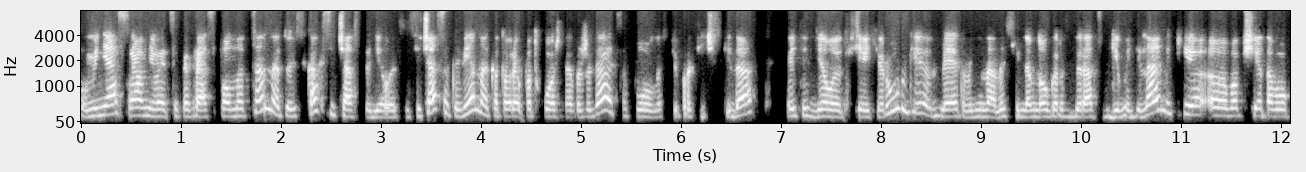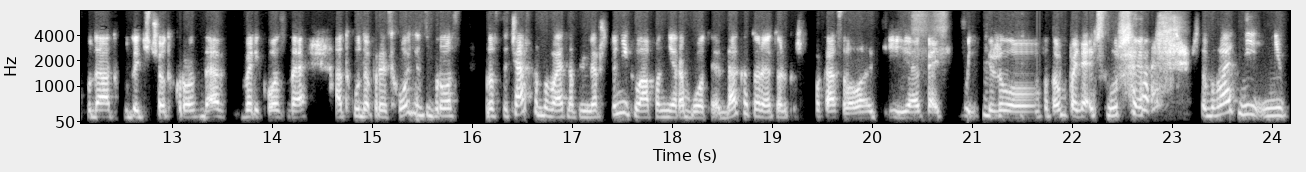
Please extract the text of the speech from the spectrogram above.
у меня сравнивается как раз полноценная, то есть как сейчас это делается? Сейчас это вена, которая подкожная выжигается полностью практически, да, эти делают все хирурги, для этого не надо сильно много разбираться в гемодинамике э, вообще того, куда, откуда течет кровь, да, варикозная, откуда происходит сброс. Просто часто бывает, например, что не клапан не работает, да, который я только что показывала, и опять будет тяжело потом понять, слушая, что бывает не, не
